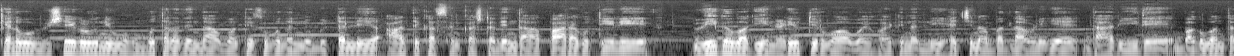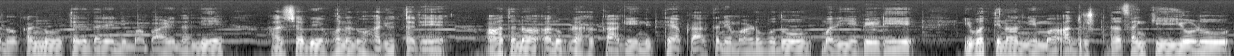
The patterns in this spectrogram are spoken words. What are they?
ಕೆಲವು ವಿಷಯಗಳು ನೀವು ಹುಂಬುತನದಿಂದ ವರ್ತಿಸುವುದನ್ನು ಬಿಟ್ಟಲ್ಲಿ ಆರ್ಥಿಕ ಸಂಕಷ್ಟದಿಂದ ಪಾರಾಗುತ್ತೀರಿ. ವೇಗವಾಗಿ ನಡೆಯುತ್ತಿರುವ ವಹಿವಾಟಿನಲ್ಲಿ ಹೆಚ್ಚಿನ ಬದಲಾವಣೆಗೆ ದಾರಿ ಇದೆ ಭಗವಂತನ ಕಣ್ಣು ತೆರೆದರೆ ನಿಮ್ಮ ಬಾಳಿನಲ್ಲಿ ಹರ್ಷವೇ ಹೊನಲು ಹರಿಯುತ್ತದೆ. ಆತನ ಅನುಗ್ರಹಕ್ಕಾಗಿ ನಿತ್ಯ ಪ್ರಾರ್ಥನೆ ಮಾಡುವುದು ಮರೆಯಬೇಡಿ. ಇವತ್ತಿನ ನಿಮ್ಮ ಅದೃಷ್ಟದ ಸಂಖ್ಯೆ ಏಳು.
